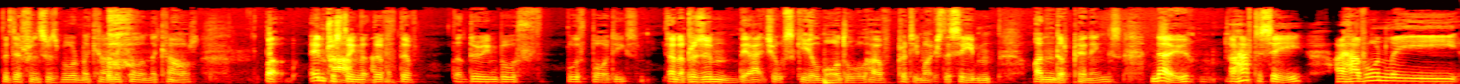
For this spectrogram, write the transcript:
the difference was more mechanical in the cars. But interesting ah, that they've, they've they're doing both both bodies, and I presume the actual scale model will have pretty much the same underpinnings. Now, I have to say, I have only,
